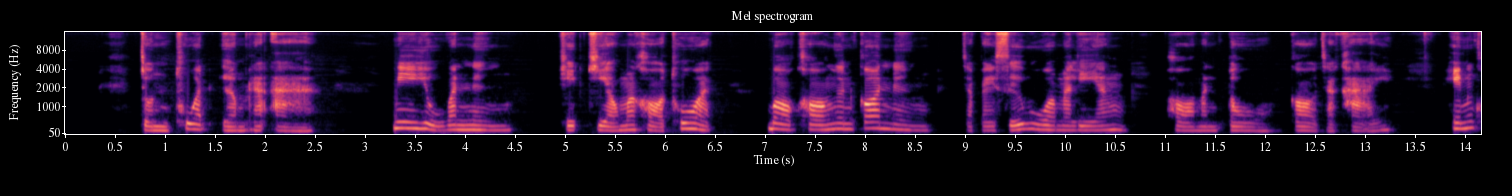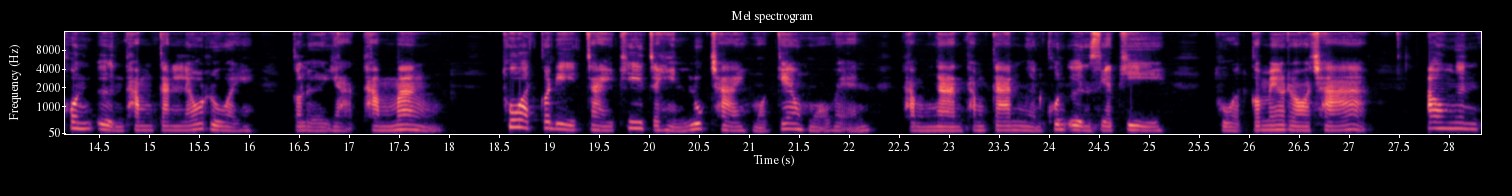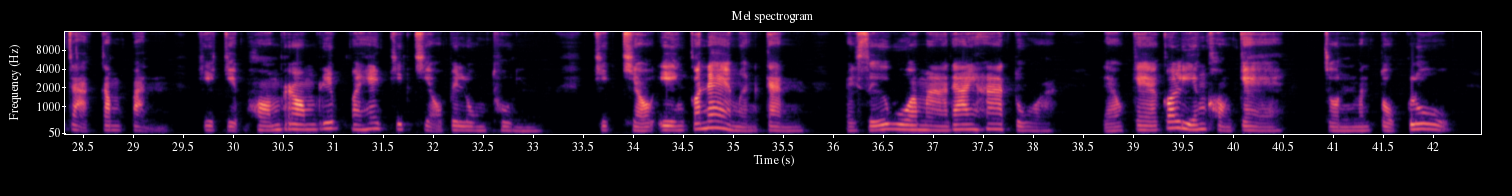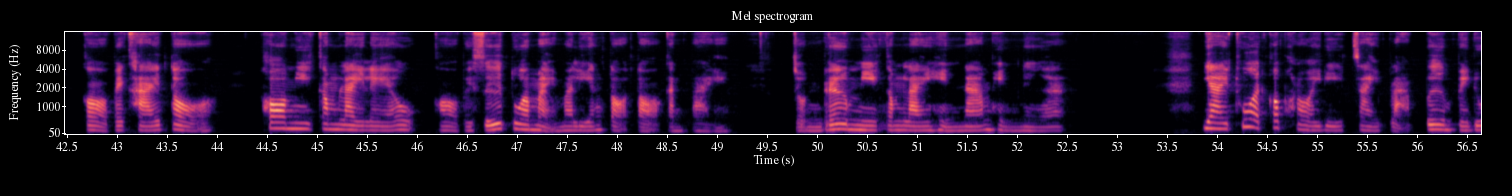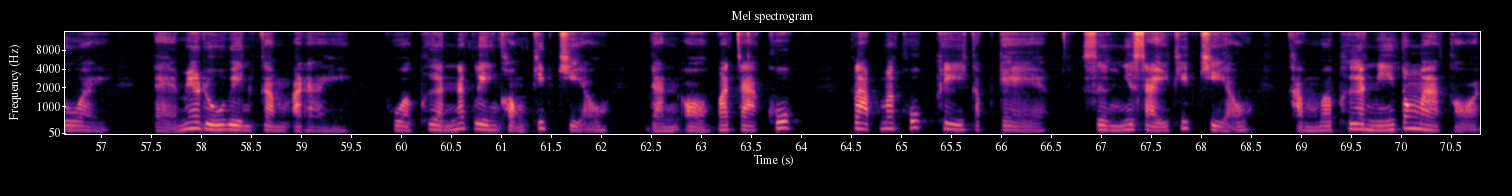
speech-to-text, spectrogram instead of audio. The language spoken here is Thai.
ๆ จนทวดเอือมระอา มีอยู่วันหนึ่งทิดเขียวมาขอทวด บอกขอเงินก้อนหนึ่งจะไปซื้อวัวมาเลี้ยง พอมันโตก็จะขาย เห็นคนอื่นทำกันแล้วรวย ก็เลยอยากทำมั่ง ทวดก็ดีใจที่จะเห็นลูกชายหัวแก้วหัวแหวนทำงานทำการเหมือนคนอื่นเสียที ทวดก็ไม่รอช้า เอาเงินจากกำปั่น ที่เก็บหอมรอมริบไว้ให้ทิดเขียวไปลงทุน ทิดเขียวเองก็แน่เหมือนกัน ไปซื้อวัวมาได้ห้าตัว แล้วแกก็เลี้ยงของแก จนมันตกลูก ก็ไปขายต่อ พอมีกำไรแล้ว ก็ไปซื้อตัวใหม่มาเลี้ยงต่อต่อๆกันไป จนเริ่มมีกำไรเห็นน้ำเห็นเนื้อ ยายทวดก็พลอยดีใจปราบปลื้มไปด้วย แต่ไม่รู้เวรกรรมอะไร พวกเพื่อนนักเลงของทิดเขียว ดันออกมาจากคุก กลับมาคุกคลีกับแก ซึ่งนิสัยทิดเขียวคำว่าเพื่อนนี้ต้องมาก่อน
